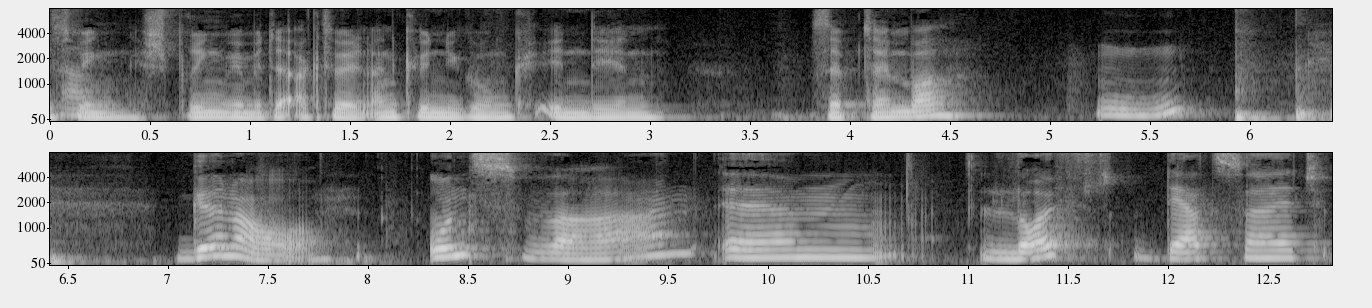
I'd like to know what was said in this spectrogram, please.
Deswegen springen wir mit der aktuellen Ankündigung in den September. Mhm. Genau. Und zwar ähm, läuft derzeit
